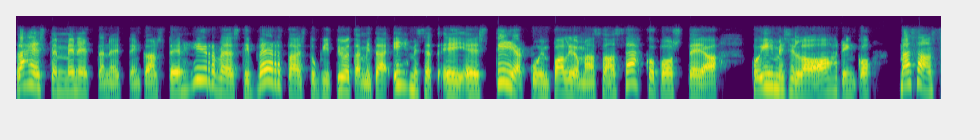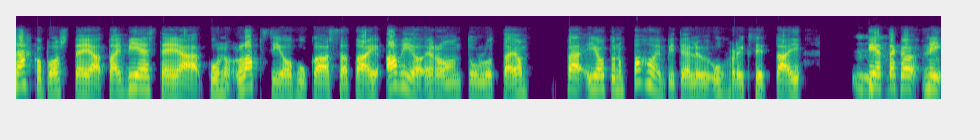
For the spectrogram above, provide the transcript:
läheisten menettäneiden kanssa teen hirveästi vertaistukityötä, mitä ihmiset ei edes tiedä, kuin paljon mä saan sähköposteja, kun ihmisillä on ahdinko. Mä saan sähköposteja tai viestejä, kun lapsi on hukassa tai avioero on tullut tai on joutunut pahoinpitelyyn uhriksi tai Mm. Tiedättekö, niin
